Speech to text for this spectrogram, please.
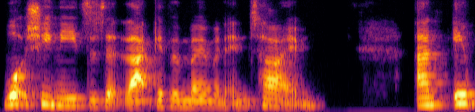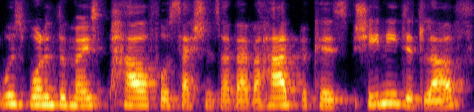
what she needed at that given moment in time and it was one of the most powerful sessions I've ever had because she needed love.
